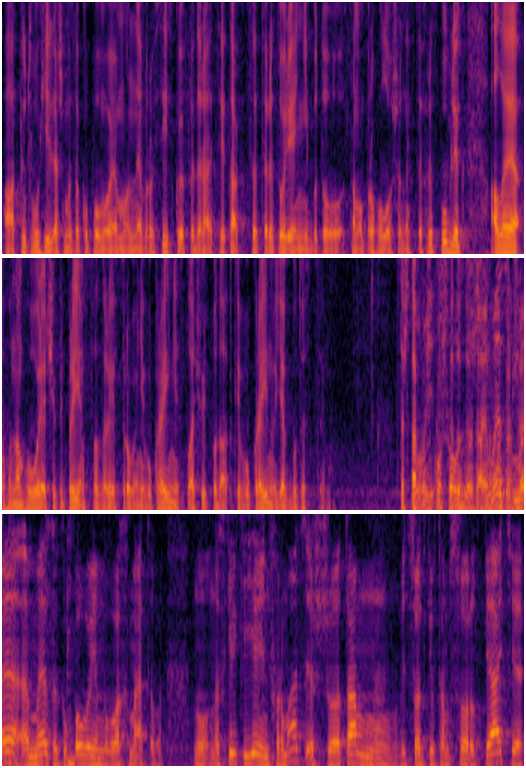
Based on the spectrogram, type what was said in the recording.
а тут вугілля ж ми закуповуємо не в Російської Федерації, так це територія нібито самопроголошених цих республік, але нам говорять, що підприємства зареєстровані в Україні, сплачують податки в Україну. Як бути з цим? Це ж також Ну, кошти до державного ми, бюджету. Ми, ми закуповуємо в Ахметова. Ну, наскільки є інформація, що там відсотків там 45 е,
